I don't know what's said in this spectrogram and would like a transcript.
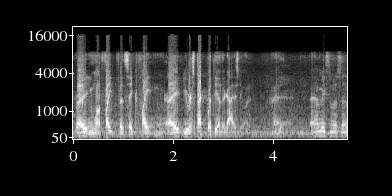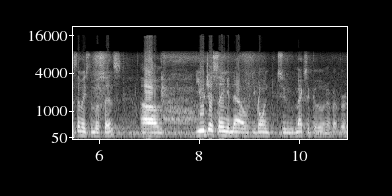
right? You want to fight for the sake of fighting, right? You respect what the other guy's doing, right? That makes the most sense. That makes the most sense. Um, you were just saying it now. You're going to Mexico in November.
